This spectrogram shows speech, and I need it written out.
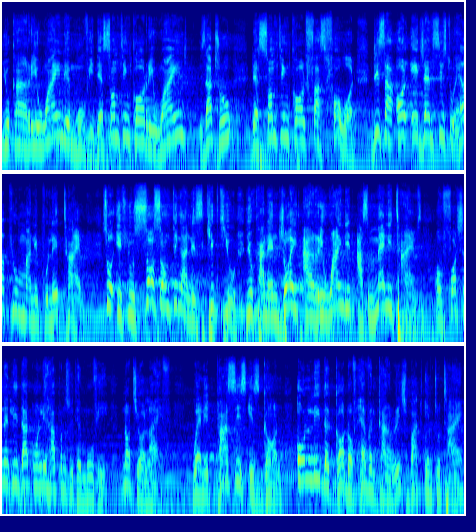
You can rewind a movie. There's something called rewind. Is that true? There's something called fast forward. These are all agencies to help you manipulate time. So if you saw something and it skipped you, you can enjoy it and rewind it as many times. Unfortunately, that only happens with a movie, not your life. When it passes, it's gone. Only the God of heaven can reach back into time.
